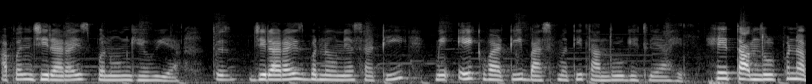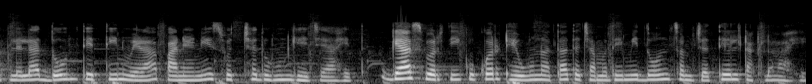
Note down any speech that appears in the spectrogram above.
आपण जिरा राईस बनवून घेऊया. तर जिरा राईस बनवण्यासाठी मी एक वाटी बासमती तांदूळ घेतले आहेत. हे तांदूळ पण आपल्याला दोन ते तीन वेळा पाण्याने स्वच्छ धुवून घ्यायचे आहेत. गॅसवरती कुकर ठेवून आता त्याच्यामध्ये मी दोन चमचे तेल टाकलं आहे.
